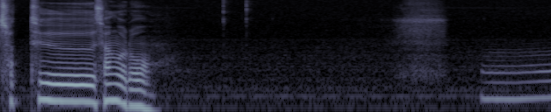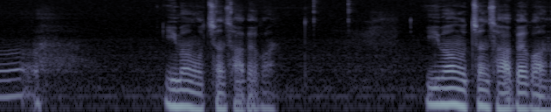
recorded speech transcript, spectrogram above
차트 상으로 어, 25,400원. 25,400원.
